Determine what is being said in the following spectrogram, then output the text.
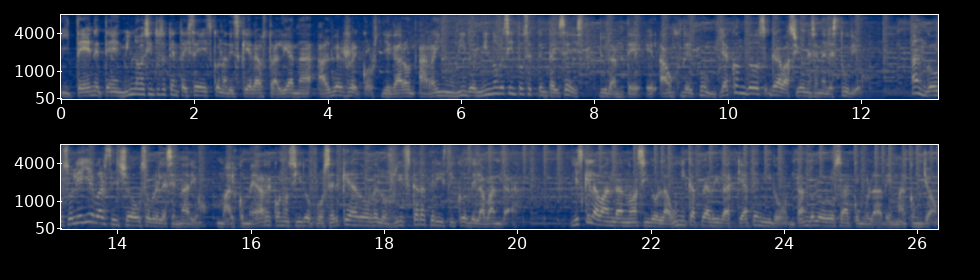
y TNT en 1976 con la disquera australiana Albert Records llegaron a Reino Unido en 1976 durante el auge del punk, ya con dos grabaciones en el estudio. Angus solía llevarse el show sobre el escenario. Malcolm era reconocido por ser creador de los riffs característicos de la banda. Y es que la banda no ha sido la única pérdida que ha tenido tan dolorosa como la de Malcolm Young.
